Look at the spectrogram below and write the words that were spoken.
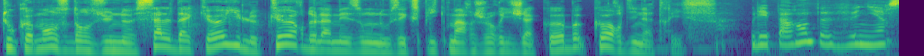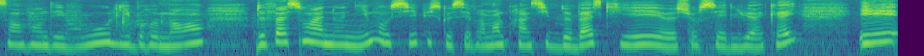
Tout commence dans une salle d'accueil, le cœur de la maison, nous explique Marjorie Jacob, coordinatrice. Les parents peuvent venir sans rendez-vous, librement, de façon anonyme aussi, puisque c'est vraiment le principe de base qui est euh, sur ces lieux d'accueil. Et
